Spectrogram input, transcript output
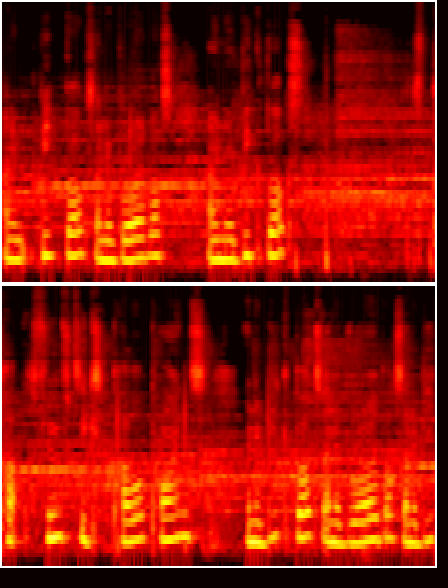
eine Big Box, eine Brawl Box, eine Big Box, 50 PowerPoints, eine Big Box, eine Brawl Box, eine Big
